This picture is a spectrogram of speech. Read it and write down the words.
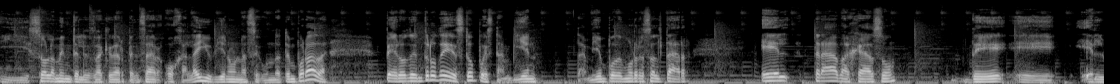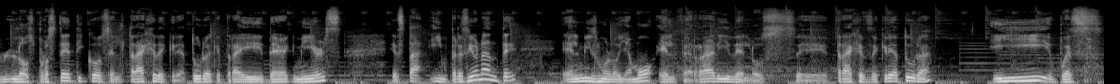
y solamente les va a quedar pensar, ojalá y hubiera una segunda temporada. Pero dentro de esto, pues también, también podemos resaltar el trabajazo de eh, los prostéticos, el traje de criatura que trae Derek Mears. Está impresionante. Él mismo lo llamó el Ferrari de los eh, trajes de criatura. Y pues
